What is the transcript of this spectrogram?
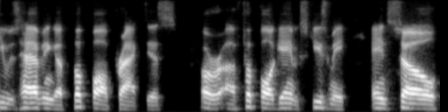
he was having a football practice or a football game, excuse me, and so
